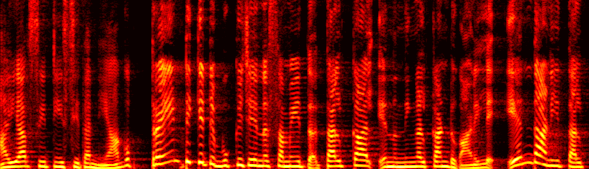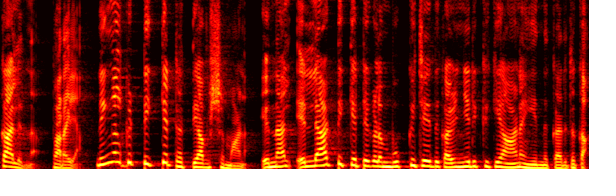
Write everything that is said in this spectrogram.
I R C T C തന്നെയാകും. ട്രെയിൻ ടിക്കറ്റ് ബുക്ക് ചെയ്യുന്ന സമയത്ത് തൽക്കാൽ എന്ന് നിങ്ങൾ കണ്ടു കാണില്ലേ? എന്താണ് ഈ തൽക്കാൽ എന്ന് പറയാം. നിങ്ങൾക്ക് ടിക്കറ്റ് അത്യാവശ്യമാണ്. എന്നാൽ എല്ലാ ടിക്കറ്റുകളും ബുക്ക് ചെയ്ത് കഴിഞ്ഞിരിക്കുകയാണ് എന്ന് കരുതുക.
